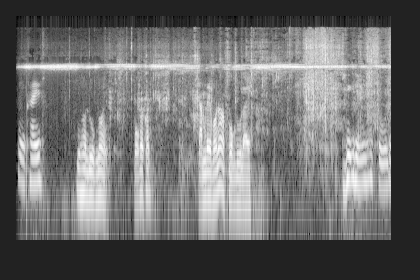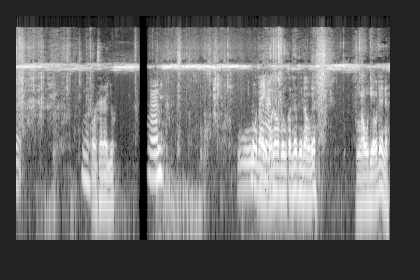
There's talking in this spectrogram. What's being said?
เพิ่งไข่มีหอดลูกน้อยปกไปก่อนจำได้บ่เนาะปกดูไรเห็นโซเลยโอ้ใส่ได้อยู่หาน โอ้ได้บ่เนาะเบิ่งก่อนเด้อพี่น้องเด้อเงาเดียวเด้อเนี่ย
